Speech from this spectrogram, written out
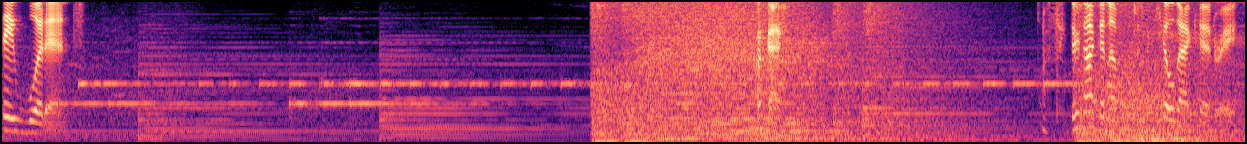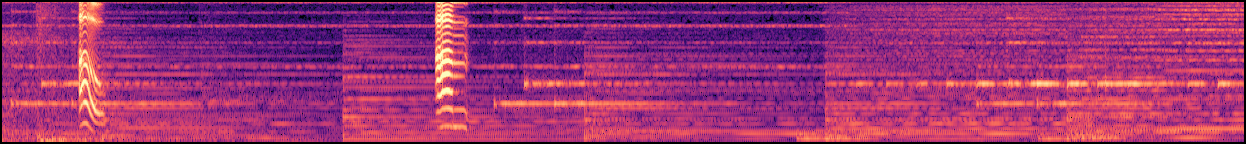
They wouldn't. Okay. I was like, they're not gonna just kill that kid, right? Oh, Um,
